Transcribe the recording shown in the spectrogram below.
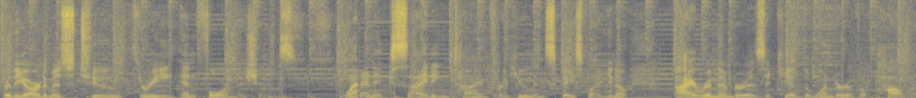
for the Artemis 2, 3, and 4 missions. What an exciting time for human spaceflight. You know, I remember as a kid the wonder of Apollo.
